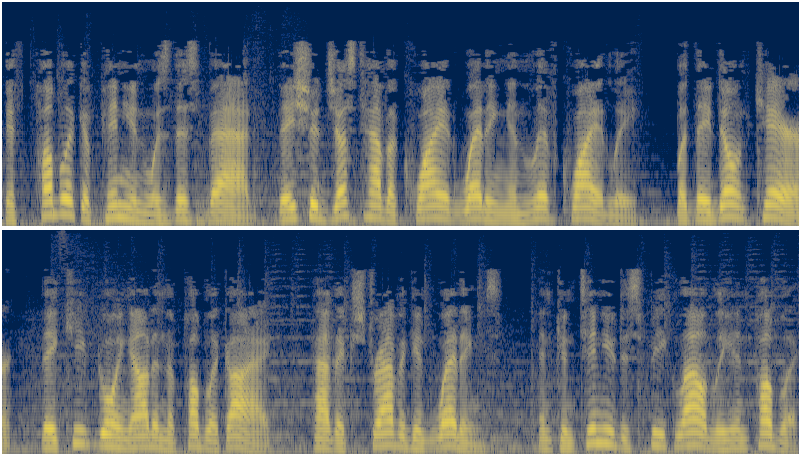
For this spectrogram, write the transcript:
If public opinion was this bad, they should just have a quiet wedding and live quietly. But they don't care, they keep going out in the public eye, have extravagant weddings, and continue to speak loudly in public.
